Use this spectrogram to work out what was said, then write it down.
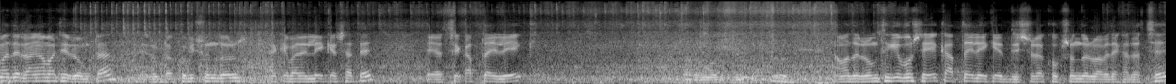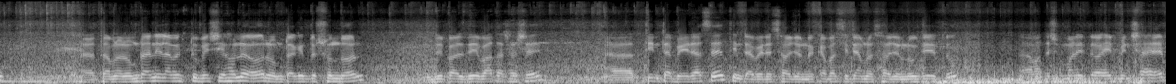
আমাদের রাঙামাটির রুমটা। এই রুমটা খুবই সুন্দর, একেবারে লেকের সাথে। এই হচ্ছে কাপ্তাই লেক। আমাদের রুম থেকে বসে কাপ্তাই লেকের দৃশ্যটা খুব সুন্দরভাবে দেখা যাচ্ছে। তো আমরা রুমটা নিলাম একটু বেশি হলেও, রুমটা কিন্তু সুন্দর। দুই পাশ দিয়ে বাতাস আসে। তিনটা বেড আছে, তিনটা বেডে ছয়জনের ক্যাপাসিটি আমরা ছয়জন লোক যেহেতু। আমাদের সম্মানিত এডমিন সাহেব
